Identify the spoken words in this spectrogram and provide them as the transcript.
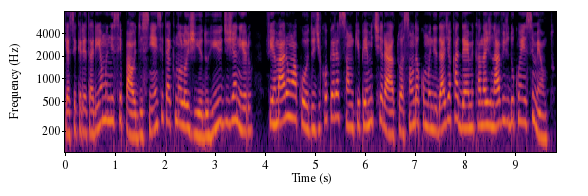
e a Secretaria Municipal de Ciência e Tecnologia do Rio de Janeiro firmaram um acordo de cooperação que permitirá a atuação da comunidade acadêmica nas naves do conhecimento.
